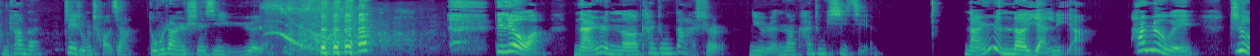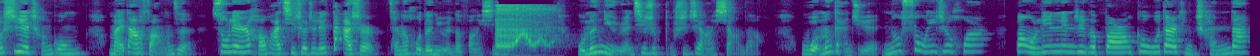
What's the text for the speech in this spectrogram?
你看看这种吵架多么让人身心愉悦呀！第六啊，男人呢看重大事儿，女人呢看重细节。男人的眼里啊。他认为，只有事业成功、买大房子、送恋人豪华汽车这类大事儿，才能获得女人的芳心。我们女人其实不是这样想的，我们感觉你能送我一枝花，帮我拎拎这个包，购物袋挺沉的，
